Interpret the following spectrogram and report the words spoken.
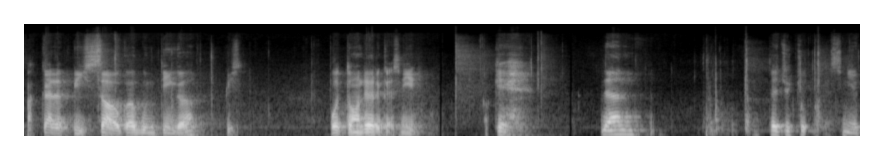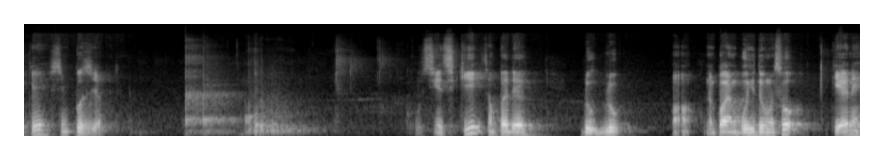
Pakai lah pisau ke gunting ke. Potong dia dekat sini. Okey. Dan kita cucuk kat sini okey. Simple saja. Pusing sikit sampai dia bluk-bluk. Ha, nampak yang buih tu masuk? Okey ni.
